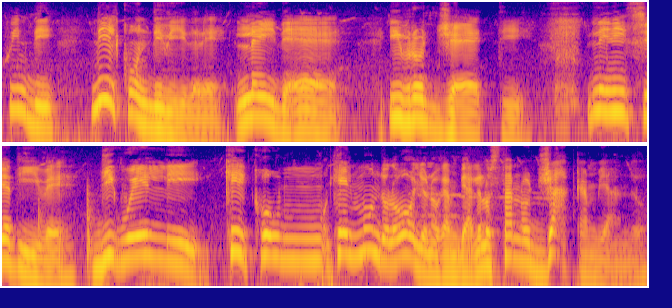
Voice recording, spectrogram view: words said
Quindi nel condividere le idee, i progetti, le iniziative di quelli che, che il mondo lo vogliono cambiare, lo stanno già cambiando,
